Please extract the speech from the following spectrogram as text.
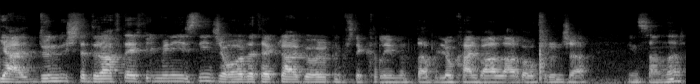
Ya dün işte Draft Day filmini izleyince orada tekrar gördüm işte Cleveland'da lokal barlarda oturunca insanlar.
